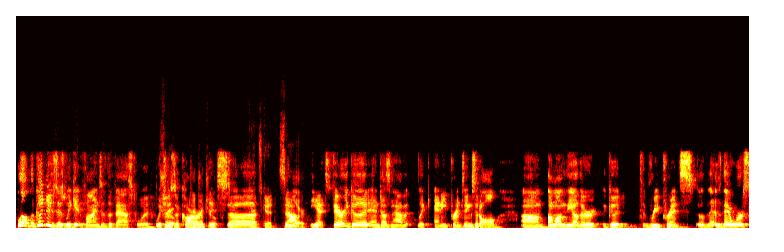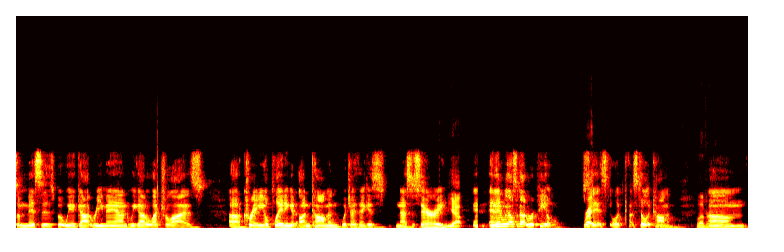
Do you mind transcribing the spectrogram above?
Well, the good news is we get Vines of the Vastwood, which True. is a True, true, card true. that's uh, Card's good. Similar. not- yeah, it's very good and doesn't have like any printings at all. Um, among the other good reprints, there were some misses, but we got Remand, we got Electrolyze, uh, Cranial Plating at Uncommon, which I think is necessary. yeah, and, and then we also got Repeal, Right. sta- still at, still at Common, um,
